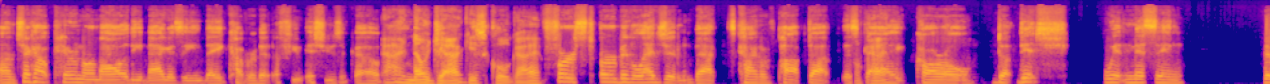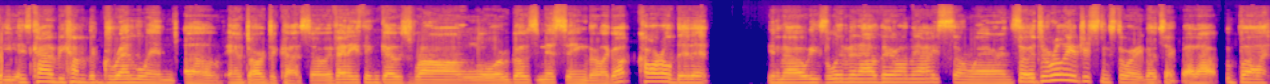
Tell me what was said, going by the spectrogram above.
Um, check out Paranormality magazine. They covered it a few issues ago. I know Jack. He's a cool guy. First urban legend that's kind of popped up. This Okay. guy Carl Ditch went missing. He's kind of become the gremlin of Antarctica. So if anything goes wrong or goes missing, they're like, "Oh, Carl did it." You know, he's living out there on the ice somewhere. And so it's a really interesting story. Go check that out. But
